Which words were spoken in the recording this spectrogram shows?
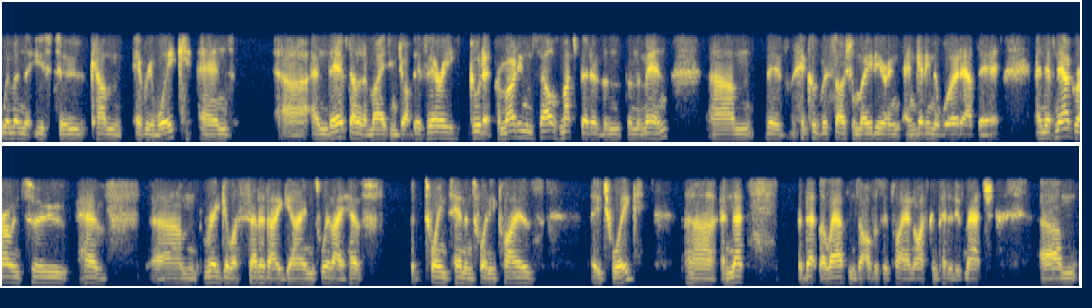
women that used to come every week. And uh, and they've done an amazing job. They're very good at promoting themselves, much better than, than the men. Um, they're, they're, good with social media and, and, getting the word out there. And they've now grown to have um, regular Saturday games where they have between 10 and 20 players each week. Uh, and that's that allows them to obviously play a nice competitive match. Um,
